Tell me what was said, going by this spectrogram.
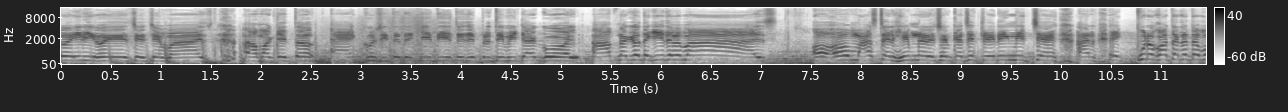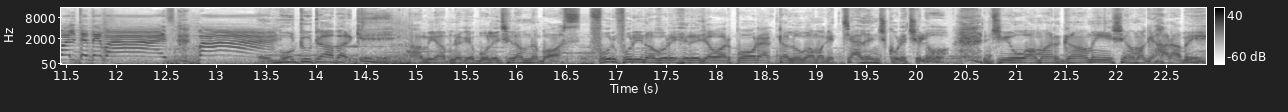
তৈরি হয়ে এসেছে বাস আমাকে তো এক খুশিতে দেখিয়ে দিয়েছে যে পৃথিবীটা গোল। আপনাকেও দেখিয়ে দেবে বাস ও ও মাস্টার হিমনারেশন কাছে ট্রেনিং নিচ্ছে আর এই পুরো কথাটা তো বলতে দে বাস বাস এই মোটুটা আবার কে? আমি আপনাকে বলেছিলাম না বস। ফুরফুরি নগরে হেরে যাওয়ার পর একটা লোক আমাকে চ্যালেঞ্জ করেছিল যে ও আমার গ্রামে এসে আমাকে হারাবে।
